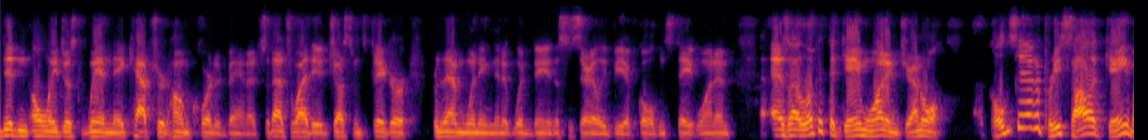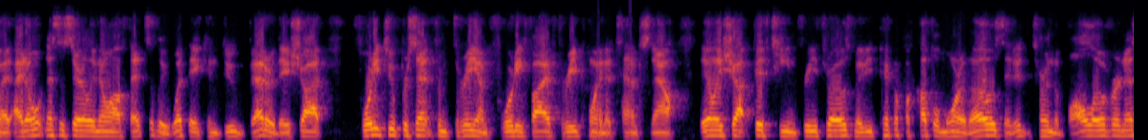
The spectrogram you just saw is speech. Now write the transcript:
didn't only just win, they captured home court advantage. So that's why the adjustment's bigger for them winning than it would necessarily be if Golden State won. And as I look at the game one in general, Golden State had a pretty solid game. I, I don't necessarily know offensively what they can do better. They shot 42% from three on 45 three point attempts. Now, they only shot 15 free throws. Maybe pick up a couple more of those. They didn't turn the ball over. I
